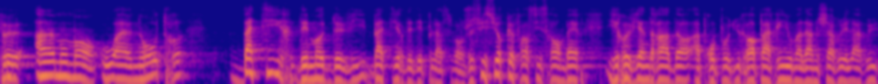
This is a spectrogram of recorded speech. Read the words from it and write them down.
peut, à un moment ou à un autre, bâtir des modes de vie, bâtir des déplacements. Je suis sûr que Francis Rambert y reviendra à propos du Grand Paris ou Madame Charru et Larue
